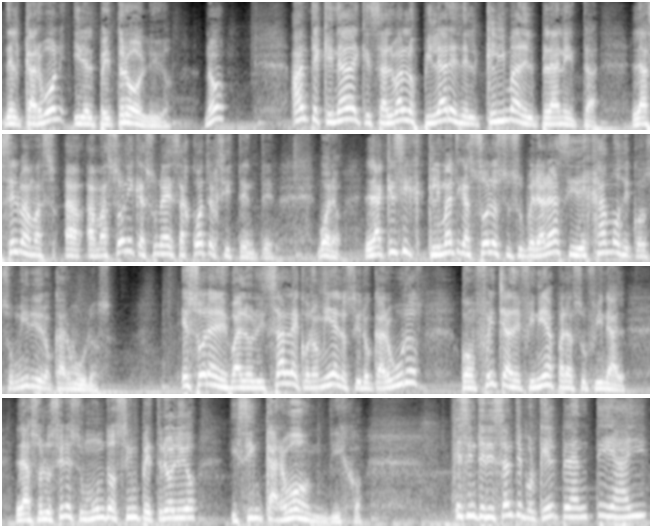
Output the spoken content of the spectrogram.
del carbón y del petróleo, ¿no? Antes que nada hay que salvar los pilares del clima del planeta. La selva amazónica es una de esas cuatro existentes. Bueno, la crisis climática solo se superará si dejamos de consumir hidrocarburos. Es hora de desvalorizar la economía de los hidrocarburos con fechas definidas para su final. La solución es un mundo sin petróleo y sin carbón, dijo. Es interesante porque él plantea ahí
